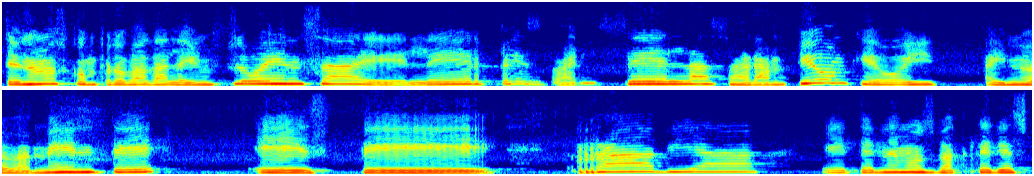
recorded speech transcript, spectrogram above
tenemos comprobada la influenza, el herpes, varicela, sarampión, que hoy hay nuevamente, este, rabia, eh, tenemos bacterias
